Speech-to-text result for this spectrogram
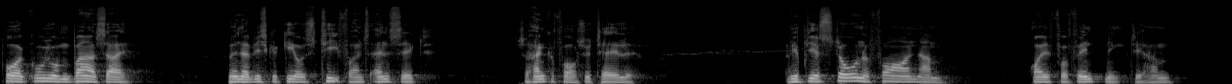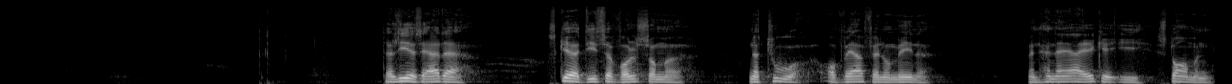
på, at Gud åbenbarer sig, men at vi skal give os tid for hans ansigt, så han kan få os at tale. Vi bliver stående foran ham og i forventning til ham. Da Elias er der, sker disse voldsomme natur- og vejrfænomener. Men han er ikke i stormen.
